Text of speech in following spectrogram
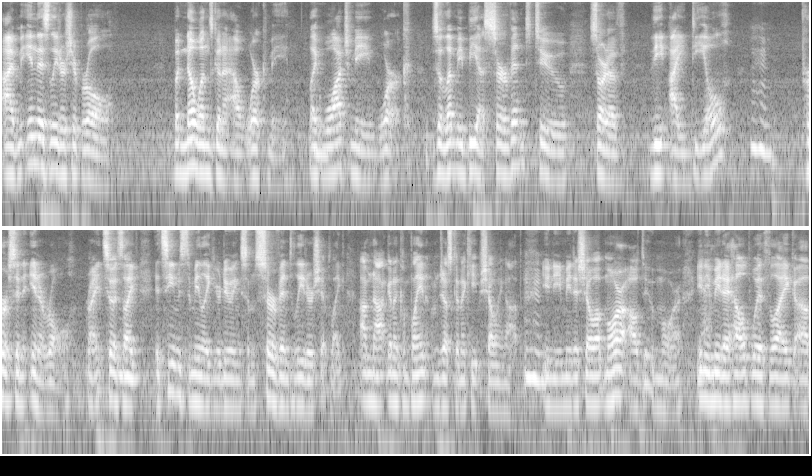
I'm in this leadership role, but no one's going to outwork me. Like, Mhm. watch me work. So, let me be a servant to sort of the ideal Mm-hmm. person in a role, right? So it's Mhm. like it seems to me like you're doing some servant leadership. Like I'm not gonna complain. I'm just gonna keep showing up. Mhm. You need me to show up more. I'll do more. You Yeah. need me to help with like uh,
